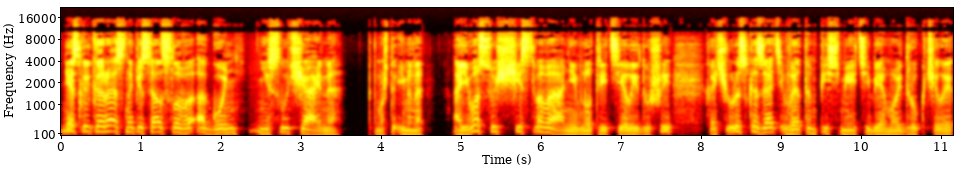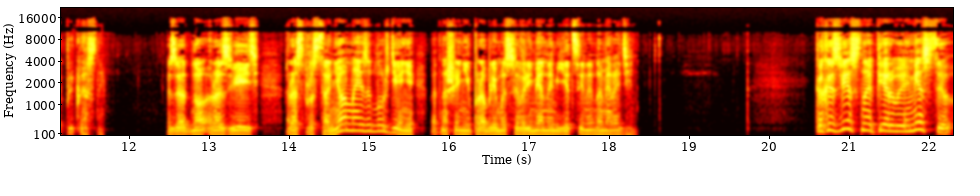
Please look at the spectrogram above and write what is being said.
Несколько раз написал слово «огонь» не случайно, потому что именно о его существовании внутри тела и души хочу рассказать в этом письме тебе, мой друг, человек прекрасный заодно развеять распространенное заблуждение в отношении проблемы современной медицины номер один. Как известно, первое место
